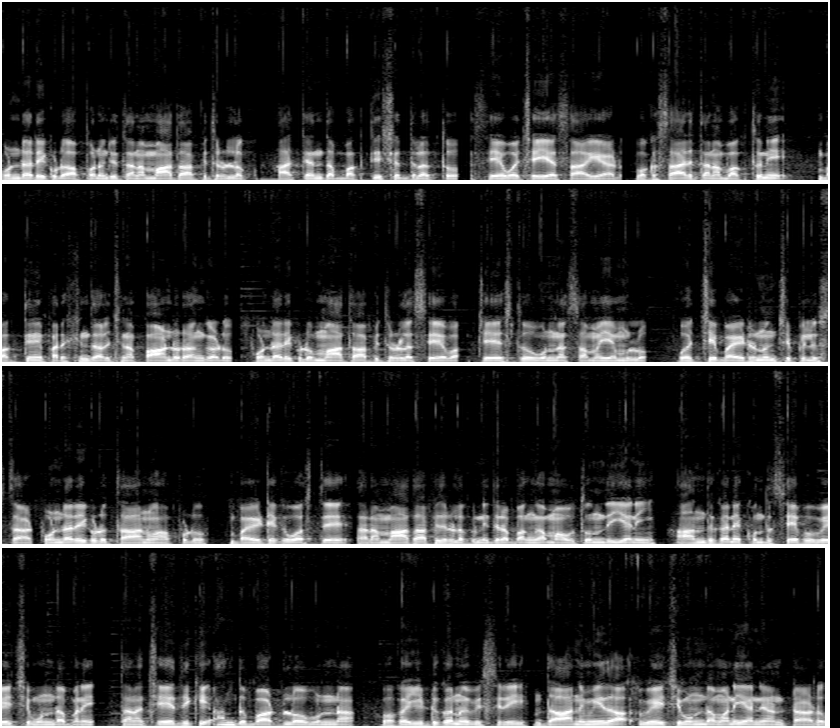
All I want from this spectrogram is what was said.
పుండరీకుడు అప్పటి తన మాతాపితరులకు అత్యంత భక్తి శ్రద్ధలతో సేవ చేయసాగాడు. ఒకసారి తన భక్తుని భక్తిని పరీక్షించాల్సిన పాండురంగడు పుండరీకుడు మాతాపితరుల సేవ చేస్తూ ఉన్న సమయంలో వచ్చి బయట నుంచి పిలుస్తాడు. పుండరీకుడు తాను అప్పుడు బయటకు వస్తే తన మాతాపితరులకు నిద్ర భంగం అవుతుంది అని అందుకనే కొంతసేపు వేచి ఉండమని తన చేతికి అందుబాటులో ఉన్న ఒక ఇటుకను విసిరి దాని మీద వేచి ఉండమని అని అంటాడు.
